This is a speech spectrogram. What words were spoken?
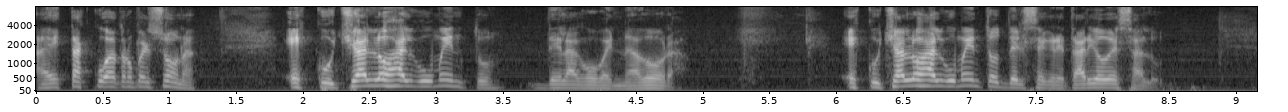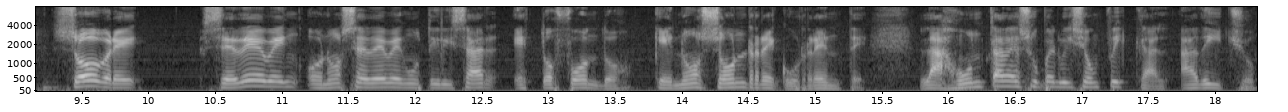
a estas cuatro personas escuchar los argumentos de la gobernadora, escuchar los argumentos del secretario de salud sobre se deben o no se deben utilizar estos fondos que no son recurrentes. La Junta de Supervisión Fiscal ha dicho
